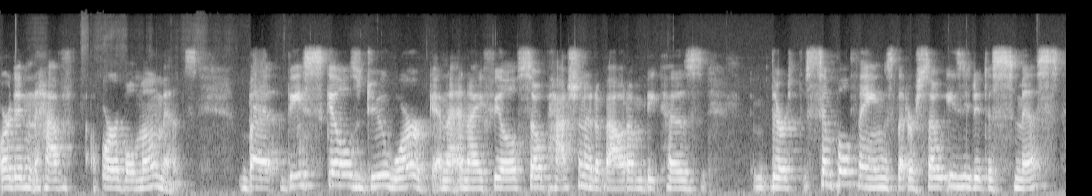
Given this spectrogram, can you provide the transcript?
or didn't have horrible moments, but these skills do work, and and I feel so passionate about them because they're simple things that are so easy to dismiss,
